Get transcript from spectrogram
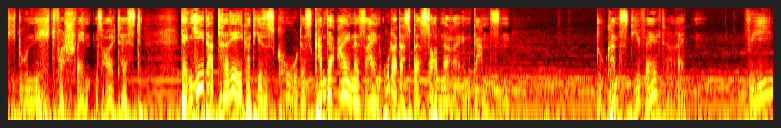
die du nicht verschwenden solltest. Denn jeder Träger dieses Codes kann der eine sein oder das Besondere im Ganzen. Du kannst die Welt retten. Wie?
